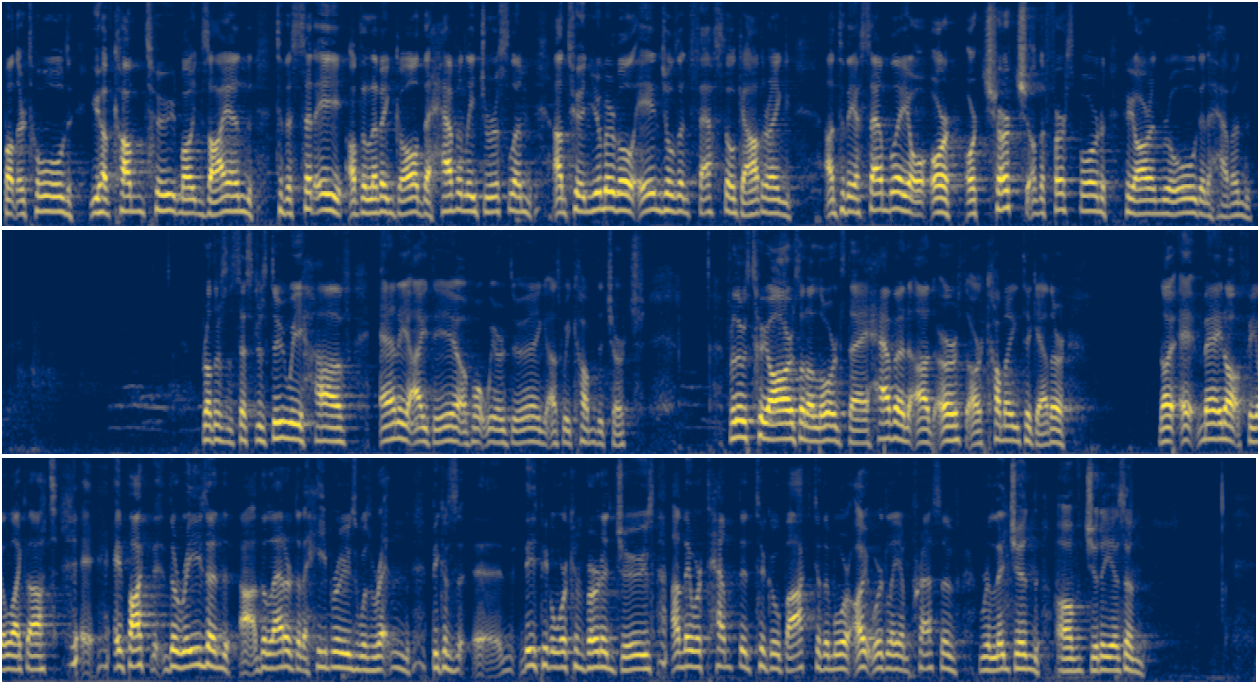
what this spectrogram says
But they're told, You have come to Mount Zion, to the city of the living God, the heavenly Jerusalem, and to innumerable angels in festal gathering and to the assembly or, or, or church of the firstborn who are enrolled in heaven. Brothers and sisters, do we have any idea of what we are doing as we come to church? For those two hours on a Lord's Day, heaven and earth are coming together now, it may not feel like that. In fact, the reason uh, the letter to the Hebrews was written because uh, these people were converted Jews and they were tempted to go back to the more outwardly impressive religion of Judaism.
